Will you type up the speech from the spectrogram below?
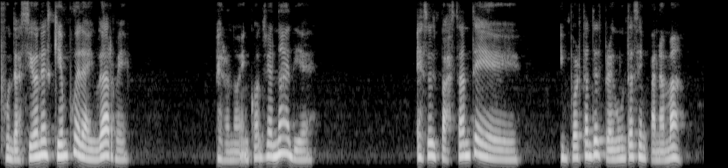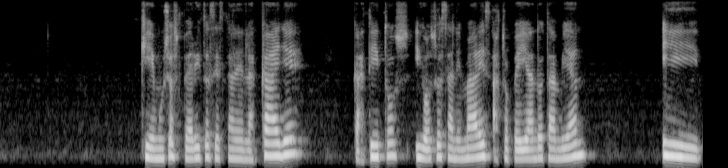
fundaciones, ¿quién puede ayudarme? Pero no encontré a nadie. Eso es bastante importantes preguntas en Panamá. Que muchos perritos están en la calle, gatitos y otros animales atropellando también. Y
